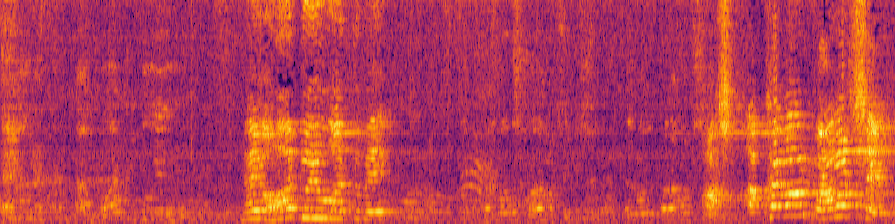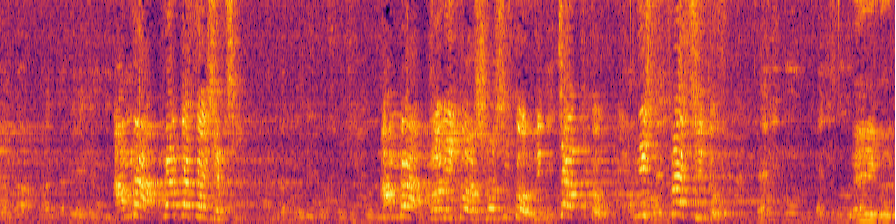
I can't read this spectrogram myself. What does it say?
thank you what do you Now, what do you want to make? অক্ষয়বাবুর পরামর্শে আমরা আপনার কাছে এসেছি। আমরা দলিত শোষিত নির্যাতিত নিষ্পেষিত very good very good Very good,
